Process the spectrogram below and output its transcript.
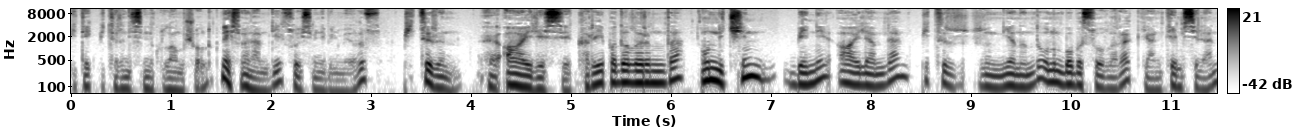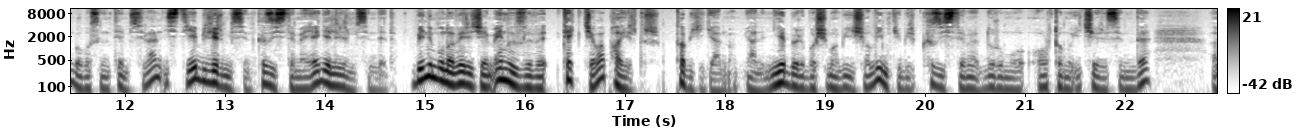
bir tek Peter'ın ismini kullanmış olduk. Neyse önemli değil. Soy ismini bilmiyoruz. Peter'ın e, ailesi Karayip Adaları'nda. Onun için beni ailemden Peter'ın yanında onun babası olarak yani temsilen babasını temsilen isteyebilir misin? Kız istemeye gelir misin dedi. Benim buna vereceğim en hızlı ve tek cevap hayırdır. Tabii ki gelmem. Yani niye böyle başıma bir iş alayım ki bir kız isteme durumu ortamı içerisinde ee,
